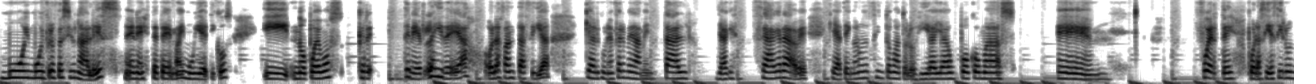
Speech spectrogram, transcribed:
muy, muy profesionales en este tema y muy éticos y no podemos tener la idea o la fantasía que alguna enfermedad mental, ya que sea grave, que ya tengan una sintomatología ya un poco más em, fuerte, por así decirlo,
